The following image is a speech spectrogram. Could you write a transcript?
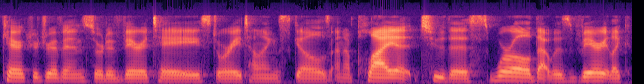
character driven sort of verite storytelling skills and apply it to this world that was very like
